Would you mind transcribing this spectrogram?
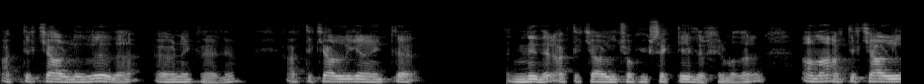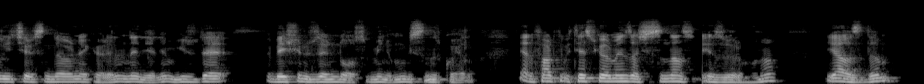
Aktif karlılığı da örnek verelim. Aktif karlılığı genellikle nedir? Aktif karlılığı çok yüksek değildir firmaların. Ama aktif karlılığı içerisinde örnek verelim. Ne diyelim? %5'in üzerinde olsun. Minimum bir sınır koyalım. Yani farklı bir test görmeniz açısından yazıyorum bunu. Yazdım.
